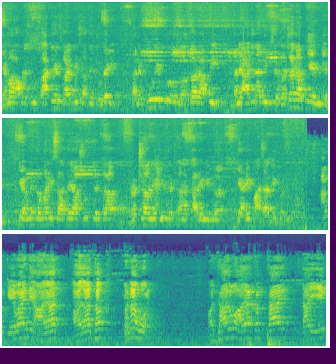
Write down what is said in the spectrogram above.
એમાં આપણે શું સાથે સાહેબની સાથે જોડાઈ અને પૂરેપૂરો સહકાર આપી અને આજના દિવસે વચન આપીએ એમને કે અમે તમારી સાથે આ શુદ્ધ રક્ષા અને તીર્થ રક્ષાના કાર્યની અંદર ક્યારેય પાછા નહીં કરીએ આમ કહેવાય ને આયાત આયાથક ઘણા હોય. હજારો આયાતક થાય તા એક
